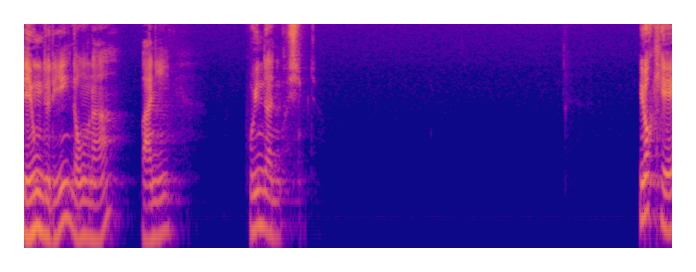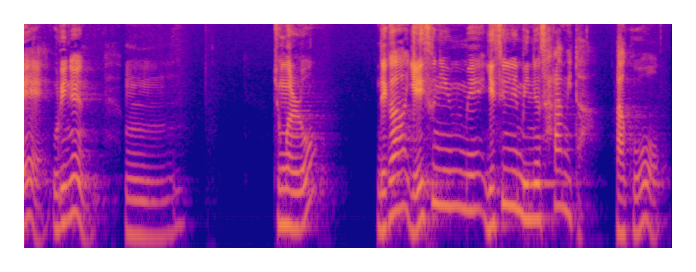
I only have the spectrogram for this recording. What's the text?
내용들이 너무나 많이 보인다는 것입니다. 이렇게 우리는 음, 정말로 내가 예수님의 예수님 믿는 사람이다라고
